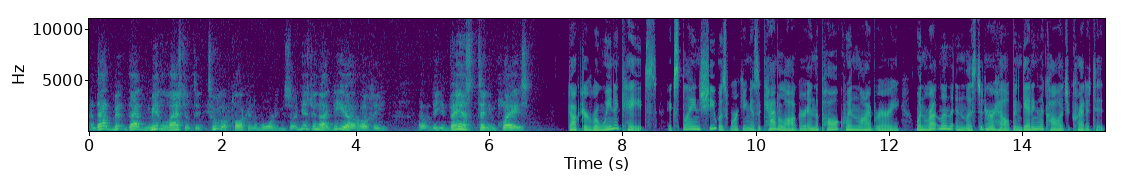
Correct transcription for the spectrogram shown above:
and that that meeting lasted to 2 o'clock in the morning. So it gives you an idea of the, of the advance taking place. Dr. Rowena Cates explains she was working as a cataloger in the Paul Quinn Library when Rutland enlisted her help in getting the college accredited.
